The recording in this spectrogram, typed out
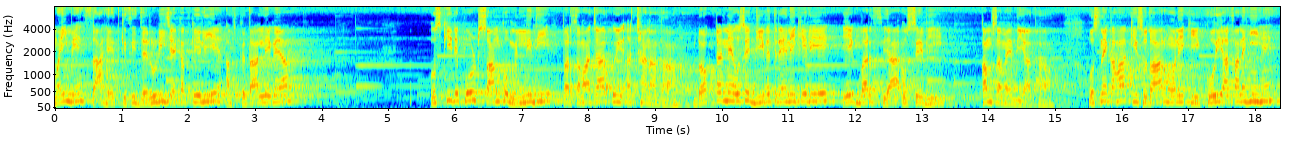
मई में शाहिद किसी ज़रूरी चेकअप के लिए अस्पताल ले गया। उसकी रिपोर्ट शाम को मिलनी थी, पर समाचार कोई अच्छा ना था। डॉक्टर ने उसे जीवित रहने के लिए एक वर्ष या उससे भी कम समय दिया था। उसने कहा कि सुधार होने की कोई आशा नहीं है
